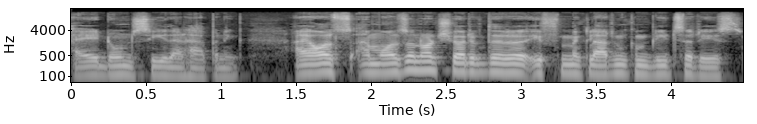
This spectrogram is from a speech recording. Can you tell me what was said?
I don't see that happening. I also, I'm also not sure if the if McLaren completes a race.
